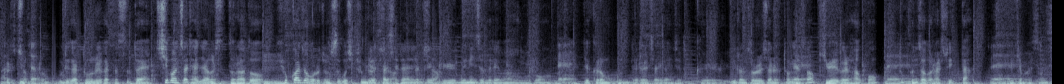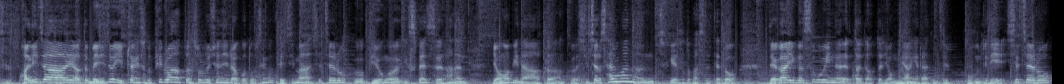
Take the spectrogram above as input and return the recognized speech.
아, 그렇죠. 진짜로. 우리가 돈을 갖다 쓰되 10원짜리 한 장을 쓰더라도 음. 효과적으로 좀 쓰고 싶은 그렇죠. 게 사실은 그렇죠. 이제 그 매니저들의 마음이고 네. 이제 그런 부분들을 저희가 이제 그 이런 솔루션을 통해서 네. 기획을 하고 네. 또 분석을 할 수 있다 네. 이렇게 말씀드리고 관리자의 어떤 매니저 입장에서도 필요한 어떤 솔루션이라고도 생각되지만 실제로 그 비용을 익스펜스 하는 영업이나 어떤 그 실제로 사용하는 측에서도 봤을 때도 내가 이거 쓰고 있는 어떤 어떤 역량이라든지 부분들이 실제로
